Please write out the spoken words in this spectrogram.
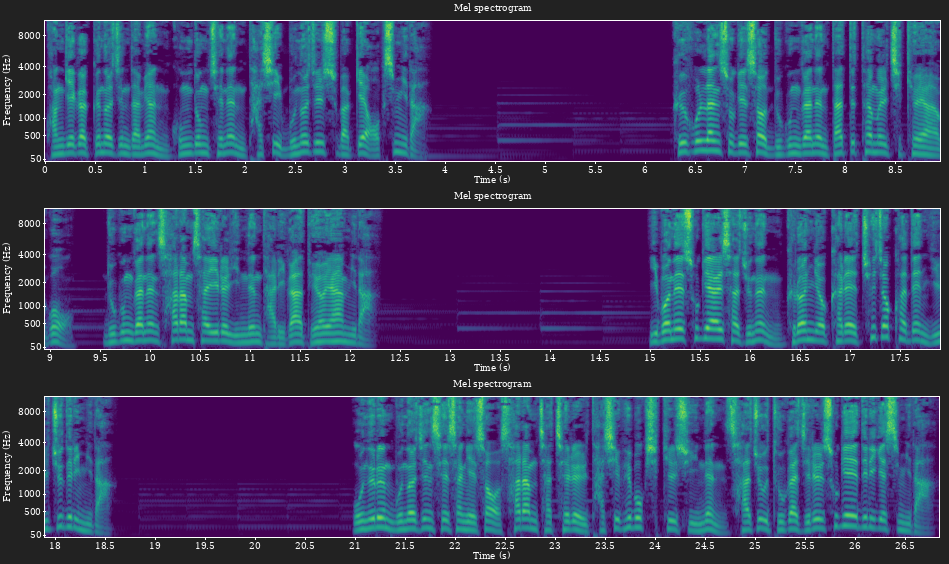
관계가 끊어진다면 공동체는 다시 무너질 수밖에 없습니다. 그 혼란 속에서 누군가는 따뜻함을 지켜야 하고 누군가는 사람 사이를 잇는 다리가 되어야 합니다. 이번에 소개할 사주는 그런 역할에 최적화된 일주들입니다. 오늘은 무너진 세상에서 사람 자체를 다시 회복시킬 수 있는 사주 두 가지를 소개해 드리겠습니다.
